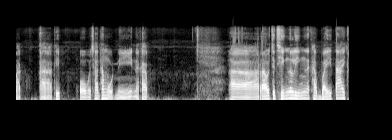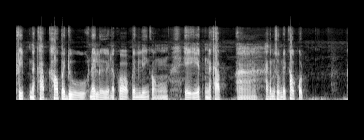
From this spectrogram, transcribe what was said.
มัครที่โปรโมชั่นทั้งหมดนี้นะครับเราจะทิ้งลิงก์นะครับไว้ใต้คลิปนะครับเข้าไปดูได้เลย แล้วก็เป็นลิงก์ของ AS นะครับ ให้ท่านผู้ชมได้เข้ากดไป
